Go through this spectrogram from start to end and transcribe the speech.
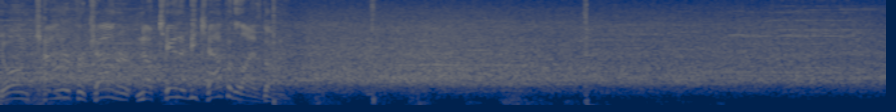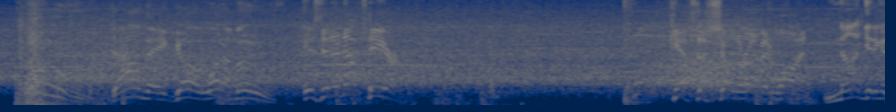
Going counter for counter. Now can it be capitalized on? Boom. Down they go. What a move. Is it enough here? Gets the shoulder up and one. Not getting a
